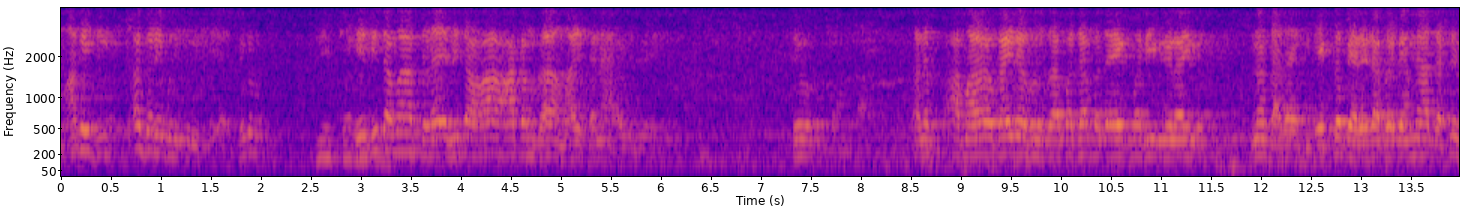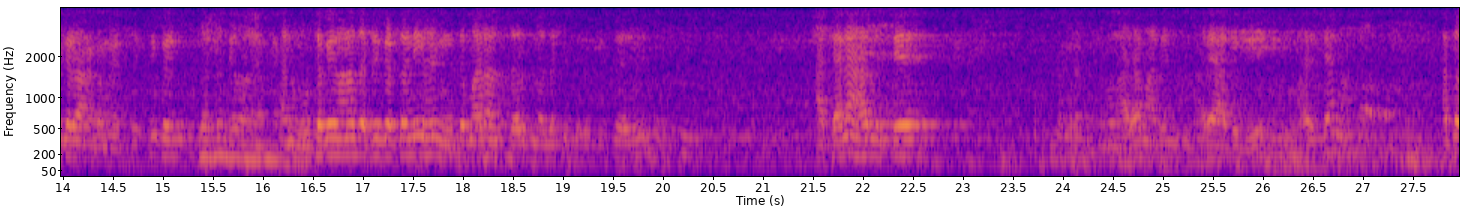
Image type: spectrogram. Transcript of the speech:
માગે છે ઈચ્છા કરે બધી પૂરી થઈ જાય શું કહ્યું તમે આ ચડાય નહીં તો આ કામ ખા અમારી સામે હારવું જોઈએ શું? અને આ મારો કઈ નાખું પાછા બધા એકમાંથી ગણાય ના દાદા એક તો પેરેટા તો એમને આ દર્શન કરવાના ગમે છે. શું કહ્યું? દર્શન કરવાના અને હું તો કઈ મારા દર્શન કરતો નહીં હોય ને હું તો મારા સ્વરૂપના દર્શન કરું. આ શાના સારું છે? મારા માટે મારે આ તો જોઈએ મારે ક્યાં આ તો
